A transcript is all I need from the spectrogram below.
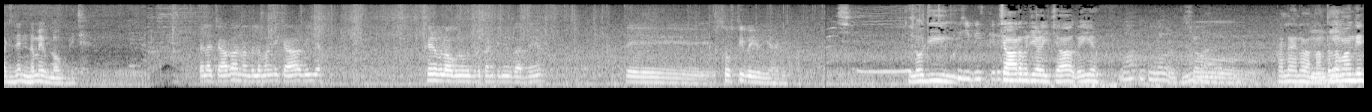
ਅੱਜ ਦੇ ਨਵੇਂ ਵਲੌਗ ਵਿੱਚ। ਪਹਿਲਾਂ ਚਾਹ ਦਾ ਆਨੰਦ ਲਵਾਂਗੇ ਚਾਹ ਆ ਗਈ ਆ। ਫਿਰ ਵਲੌਗ ਨੂੰ ਅੰਦਰ ਕੰਟੀਨਿਊ ਕਰਦੇ ਹਾਂ। ਤੇ ਸੁਸਤੀ ਪਈ ਹੋਈ ਹੈ ਸਾਡੀ ਲੋ ਜੀ 4 ਵਜੇ ਵਾਲੀ ਚਾਹ ਆ ਗਈ ਆ। ਸੋ ਪਹਿਲਾਂ ਇਹਦਾ ਆਨੰਦ ਲਵਾਂਗੇ।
